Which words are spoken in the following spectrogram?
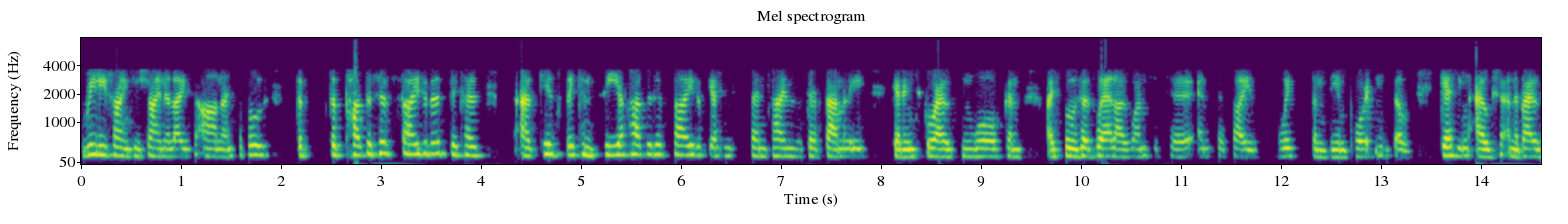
really trying to shine a light on, I suppose, the, the positive side of it because as kids they can see a positive side of getting to spend time with their family, getting to go out and walk. And I suppose as well I wanted to emphasise with them the importance of getting out and about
